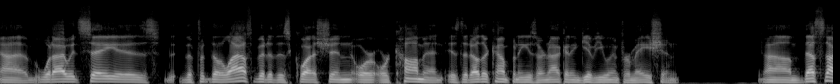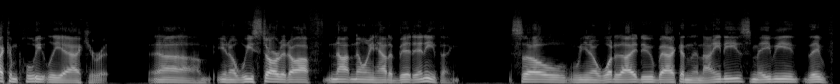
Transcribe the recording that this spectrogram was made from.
uh, what I would say is the, the last bit of this question or, or comment is that other companies are not going to give you information. Um, that's not completely accurate. Um, you know, we started off not knowing how to bid anything. So, you know, what did I do back in the 90s? Maybe they've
